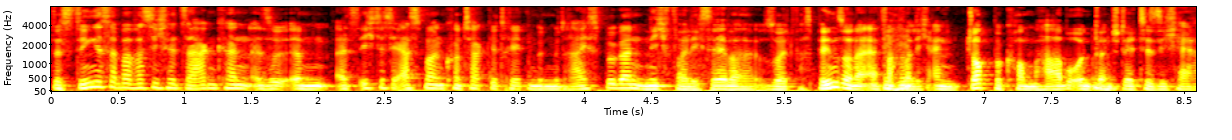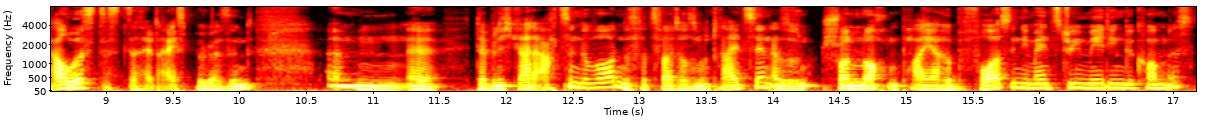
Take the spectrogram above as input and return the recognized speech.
das Ding ist aber, was ich halt sagen kann, also ähm, als ich das erste Mal in Kontakt getreten bin mit Reichsbürgern, nicht weil ich selber so etwas bin, sondern einfach, mhm. weil ich einen Job bekommen habe und mhm. dann stellte sich heraus, dass das halt Reichsbürger sind. Ähm, äh, da bin ich gerade 18 geworden, das war 2013, also schon noch ein paar Jahre bevor es in die Mainstream-Medien gekommen ist.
